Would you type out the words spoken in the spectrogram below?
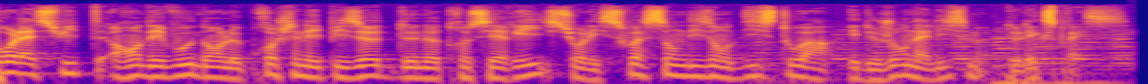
Pour la suite, rendez-vous dans le prochain épisode de notre série sur les 70 ans d'histoire et de journalisme de l'Express.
